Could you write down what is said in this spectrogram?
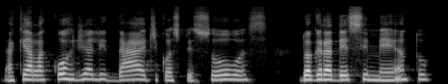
daquela cordialidade com as pessoas, do agradecimento.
